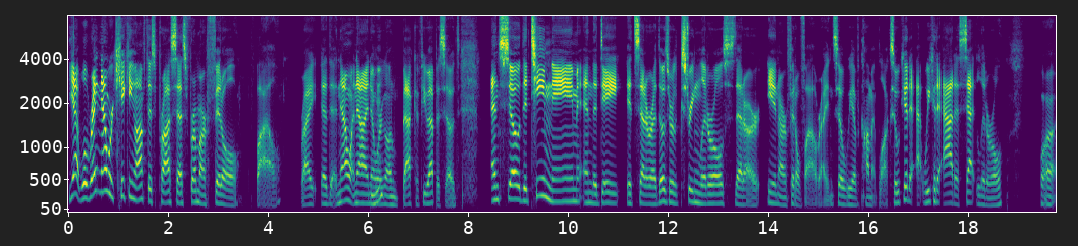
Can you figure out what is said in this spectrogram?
Yeah. Well, right now we're kicking off this process from our fiddle file, right? Uh, now, now I know Mhm. we're going back a few episodes. And so the team name and the date, etc., those are string literals that are in our fiddle file, right? And so we have comment blocks. So we could we could add a set literal, or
